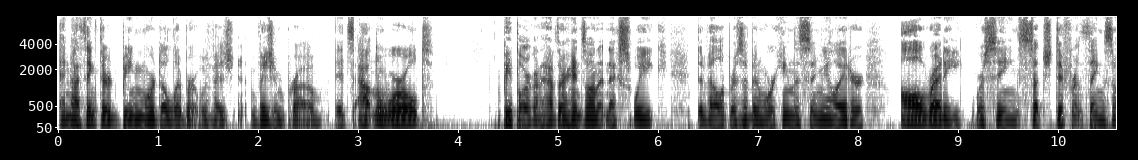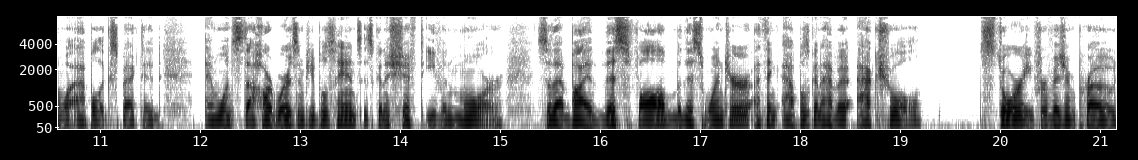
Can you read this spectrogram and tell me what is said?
And i think they're being more deliberate with vision, vision pro. It's out in the world. People are going to have their hands on it next week. Developers have been working the simulator. Already we're seeing such different things than what apple expected. And once the hardware is in people's hands it's going to shift even more. So that by this fall but this winter i think apple's going to have an actual story for Vision Pro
